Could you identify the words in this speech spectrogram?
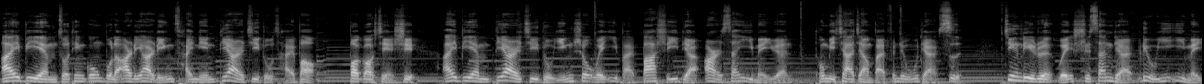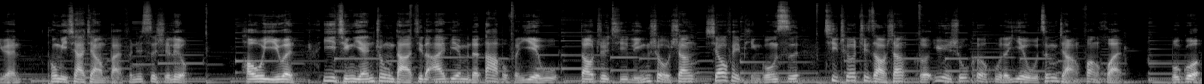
IBM 昨天公布了2020财年第二季度财报，报告显示，IBM 第二季度营收为181.23亿美元，同比下降5.4%，净利润为13.61亿美元，同比下降46%。毫无疑问，疫情严重打击了 IBM 的大部分业务，导致其零售商、消费品公司、汽车制造商和运输客户的业务增长放缓。不过，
